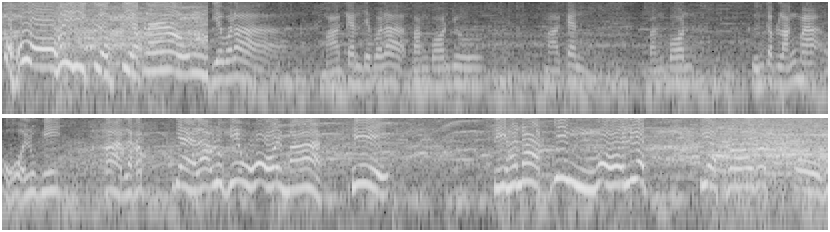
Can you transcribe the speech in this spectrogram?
โอ้โหเกือบเสียบแล้ว เดียววล่ามาแกนเดียววล่าบังบอลอยู่มาแกนบังบอล คืนกับหลังมา โอ้โห ลูกนี้พลาดแล้วครับ แย่แล้ว ลูกนี้ โอ้โห มาที่สีหนาฏยิงโอ้ยเรียบเรียบร้อยครับ โอ้โห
